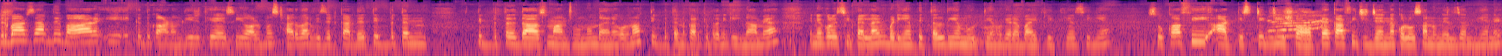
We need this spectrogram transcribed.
ਦਰਬਾਰ ਸਾਹਿਬ ਦੇ ਬਾਹਰ ਇਹ ਇੱਕ ਦੁਕਾਨ ਹੁੰਦੀ ਹੈ ਜਿੱਥੇ ਅਸੀਂ ਆਲਮੋਸਟ ਹਰ ਵਾਰ ਵਿਜ਼ਿਟ ਕਰਦੇ ਤਿੱਬਤਨ, ਤਿੱਬਤ ਦਾ ਸਮਾਨ ਸਮੂਨ ਹੁੰਦਾ ਇਹਨਾਂ ਕੋਲ ਨਾ, ਤਿੱਬਤਨ ਕਰਕੇ ਪਤਾ ਨਹੀਂ ਕੀ ਨਾਮ ਆ। ਇਹਨਾਂ ਕੋਲ ਅਸੀਂ ਪਹਿਲਾਂ ਵੀ ਬੜੀਆਂ ਪਿੱਤਲ ਦੀਆਂ ਮੂਰਤੀਆਂ ਵਗੈਰਾ ਬਾਈ ਕੀਤੀਆਂ ਸੀਗੀਆਂ। ਸੋ ਕਾਫੀ ਆਰਟਿਸਟਿਕ ਜੀ ਸ਼ਾਪ ਹੈ ਕਾਫੀ ਚੀਜ਼ਾਂ ਇਹਨਾਂ ਕੋਲੋਂ ਸਾਨੂੰ ਮਿਲ ਜਾਂਦੀਆਂ ਨੇ।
